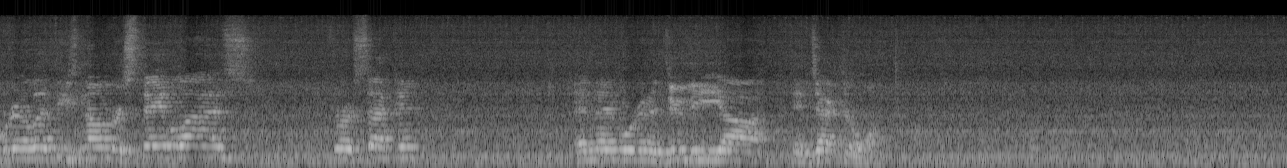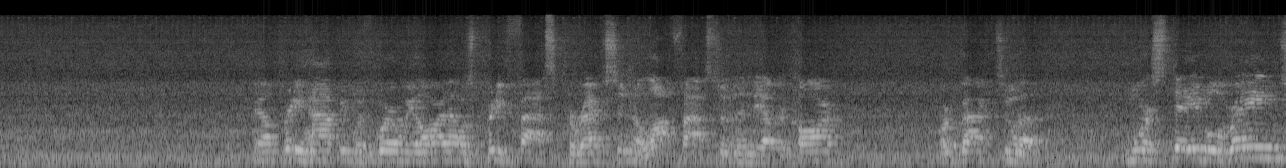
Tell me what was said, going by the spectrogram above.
We're going to let these numbers stabilize for a second, and then we're going to do the uh, injector one. Yeah, I'm pretty happy with where we are. That was pretty fast correction, a lot faster than the other car. We're back to a more stable range.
